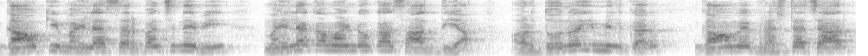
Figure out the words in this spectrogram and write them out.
गाँव की महिला सरपंच ने भी महिला कमांडो का साथ दिया और दोनों ही मिलकर गाँव में भ्रष्टाचार,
